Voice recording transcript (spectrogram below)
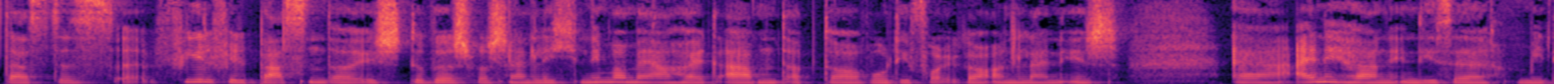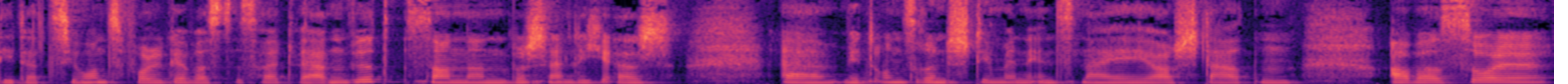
dass das äh, viel, viel passender ist. Du wirst wahrscheinlich nimmer mehr heute Abend ab da, wo die Folge online ist, äh, einhören in diese Meditationsfolge, was das heute werden wird, sondern wahrscheinlich erst äh, mit unseren Stimmen ins neue Jahr starten. Aber soll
